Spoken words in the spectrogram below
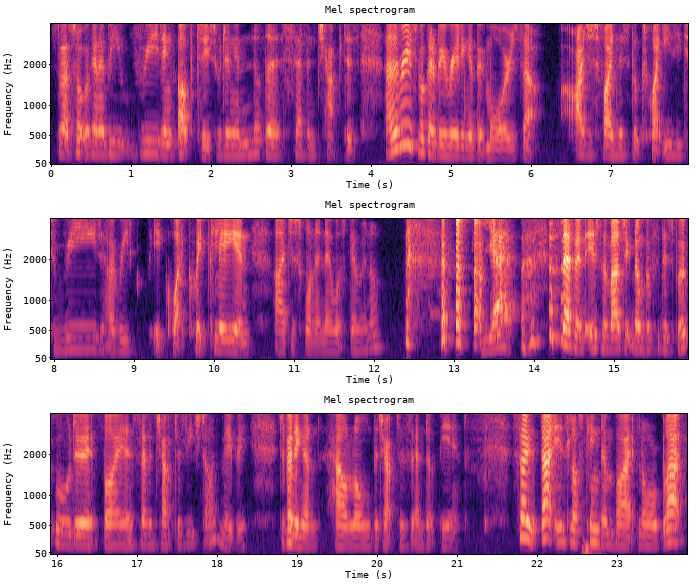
So, that's what we're going to be reading up to. So, we're doing another seven chapters. And the reason we're going to be reading a bit more is that I just find this book quite easy to read. I read it quite quickly and I just want to know what's going on. Yeah. seven is the magic number for this book. We'll do it by uh, seven chapters each time, maybe, depending on how long the chapters end up being. So that is Lost Kingdom by Laurel Black.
